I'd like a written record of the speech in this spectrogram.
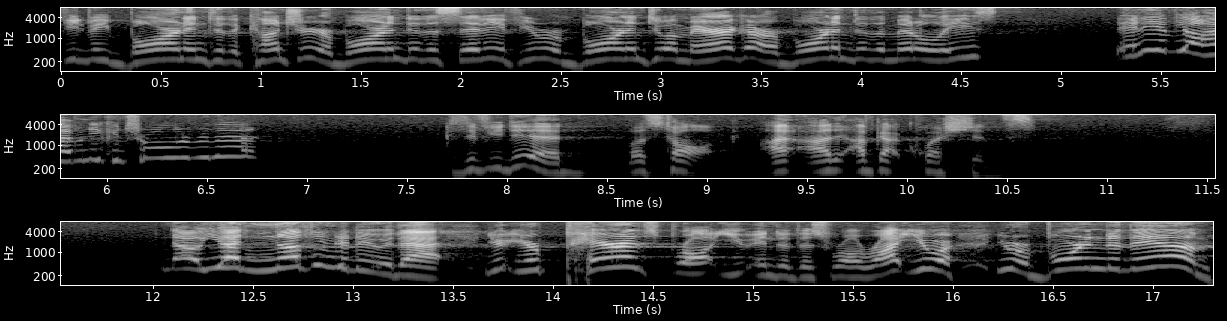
If you'd be born into the country or born into the city, if you were born into America or born into the Middle East. Any of y'all have any control over that? Because if you did, let's talk. I, I, have got questions. No, you had nothing to do with that. Your, your, parents brought you into this world, right? You were, you were born into them.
